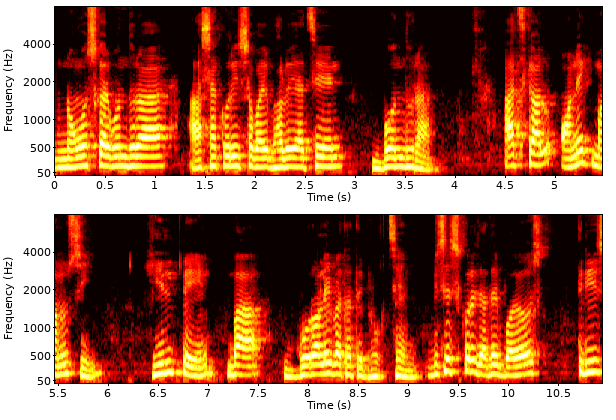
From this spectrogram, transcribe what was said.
নমস্কার বন্ধুরা, আশা করি সবাই ভালোই আছেন। বন্ধুরা, আজকাল অনেক মানুষই হিল পেন বা গোড়ালি ব্যথাতে ভুগছেন। বিশেষ করে যাদের বয়স তিরিশ,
